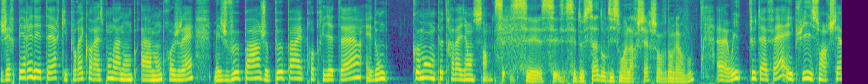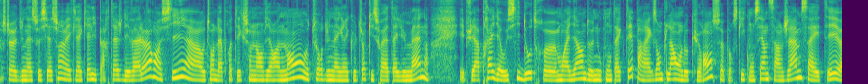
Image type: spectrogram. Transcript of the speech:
j'ai repéré des terres qui pourraient correspondre à, à mon projet, mais je veux pas, je peux pas être propriétaire. Et donc, comment on peut travailler ensemble. C'est de ça dont ils sont à la recherche en venant vers vous? Euh, Oui, tout à fait. Et puis, ils sont à la recherche d'une association avec laquelle ils partagent des valeurs aussi, euh, autour de la protection de l'environnement, autour d'une agriculture qui soit à taille humaine. Et puis après, il y a aussi d'autres euh, moyens de nous contacter. Par exemple, là, en l'occurrence, pour ce qui concerne Saint-James, ça a été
